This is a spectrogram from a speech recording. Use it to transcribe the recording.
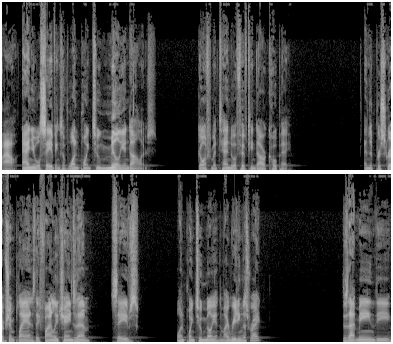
Wow. Annual savings of $1.2 million going from a 10 to a $15 copay. And the prescription plans, they finally changed them, saves 1.2 million. Am I reading this right? Does that mean the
